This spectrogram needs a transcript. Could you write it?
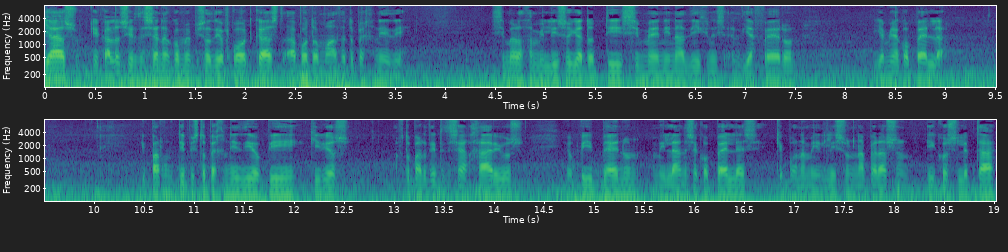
Γεια σου και καλώς ήρθες σε ένα ακόμα επεισόδιο podcast από το Μάθε το Παιχνίδι. Σήμερα θα μιλήσω για το τι σημαίνει να δείχνεις ενδιαφέρον για μια κοπέλα. Υπάρχουν τύποι στο παιχνίδι οι οποίοι κυρίως αυτοπαρτήρητες σε αρχάριους οι οποίοι μπαίνουν, μιλάνε σε κοπέλες και μπορούν να μιλήσουν να περάσουν 20 λεπτά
